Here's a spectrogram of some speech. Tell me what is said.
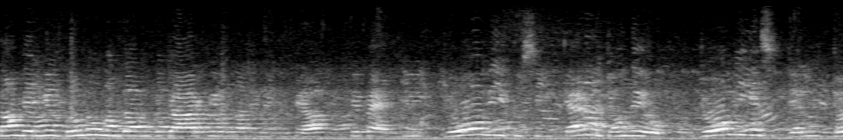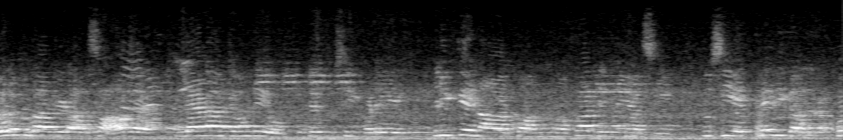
ਤਾਂ ਮੇਰੀਆਂ ਦੋਨੋਂ ਮੰਗਾਂ ਨੂੰ ਵਿਚਾਰ ਕੇ ਉਹਨਾਂ ਨੇ ਮੈਨੂੰ ਕਿਹਾ ਕਿ ਭੈਣ ਜੀ, ਜੋ ਵੀ ਤੁਸੀਂ ਕਹਿਣਾ ਚਾਹੁੰਦੇ ਹੋ, ਜੋ ਵੀ ਇਸ ਜ਼ੁਲਮ ਜ਼ੁਲਮ ਦਾ ਜਿਹੜਾ ਹਿਸਾਬ ਹੈ, ਲੈਣਾ ਚਾਹੁੰਦੇ ਹੋ, ਤੇ ਤੁਸੀਂ ਬੜੇ ਤਰੀਕੇ ਨਾਲ ਤੁਹਾਨੂੰ ਮੌਕਾ ਦਿੰਦੇ ਹਾਂ ਸੀ ਤੁਸੀਂ ਇੱਥੇ ਵੀ ਗੱਲ ਰੱਖੋ,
